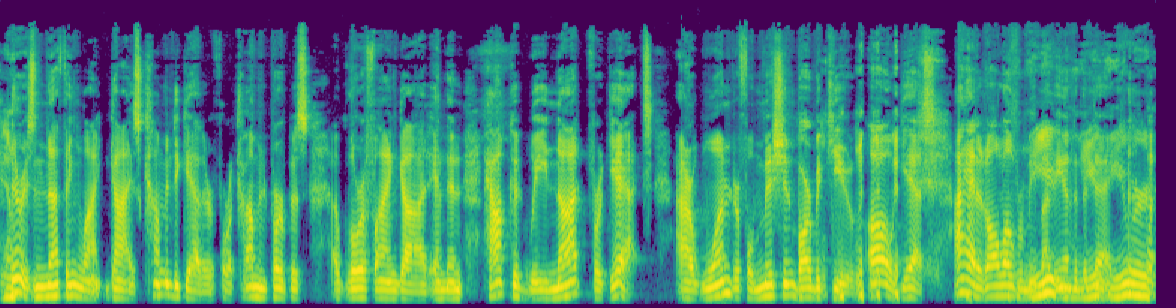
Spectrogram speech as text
Yeah. There is nothing like guys coming together for a common purpose of glorifying God. And then how could we not forget our wonderful mission barbecue? oh, yes. I had it all over me by the end of the you- day. You were,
